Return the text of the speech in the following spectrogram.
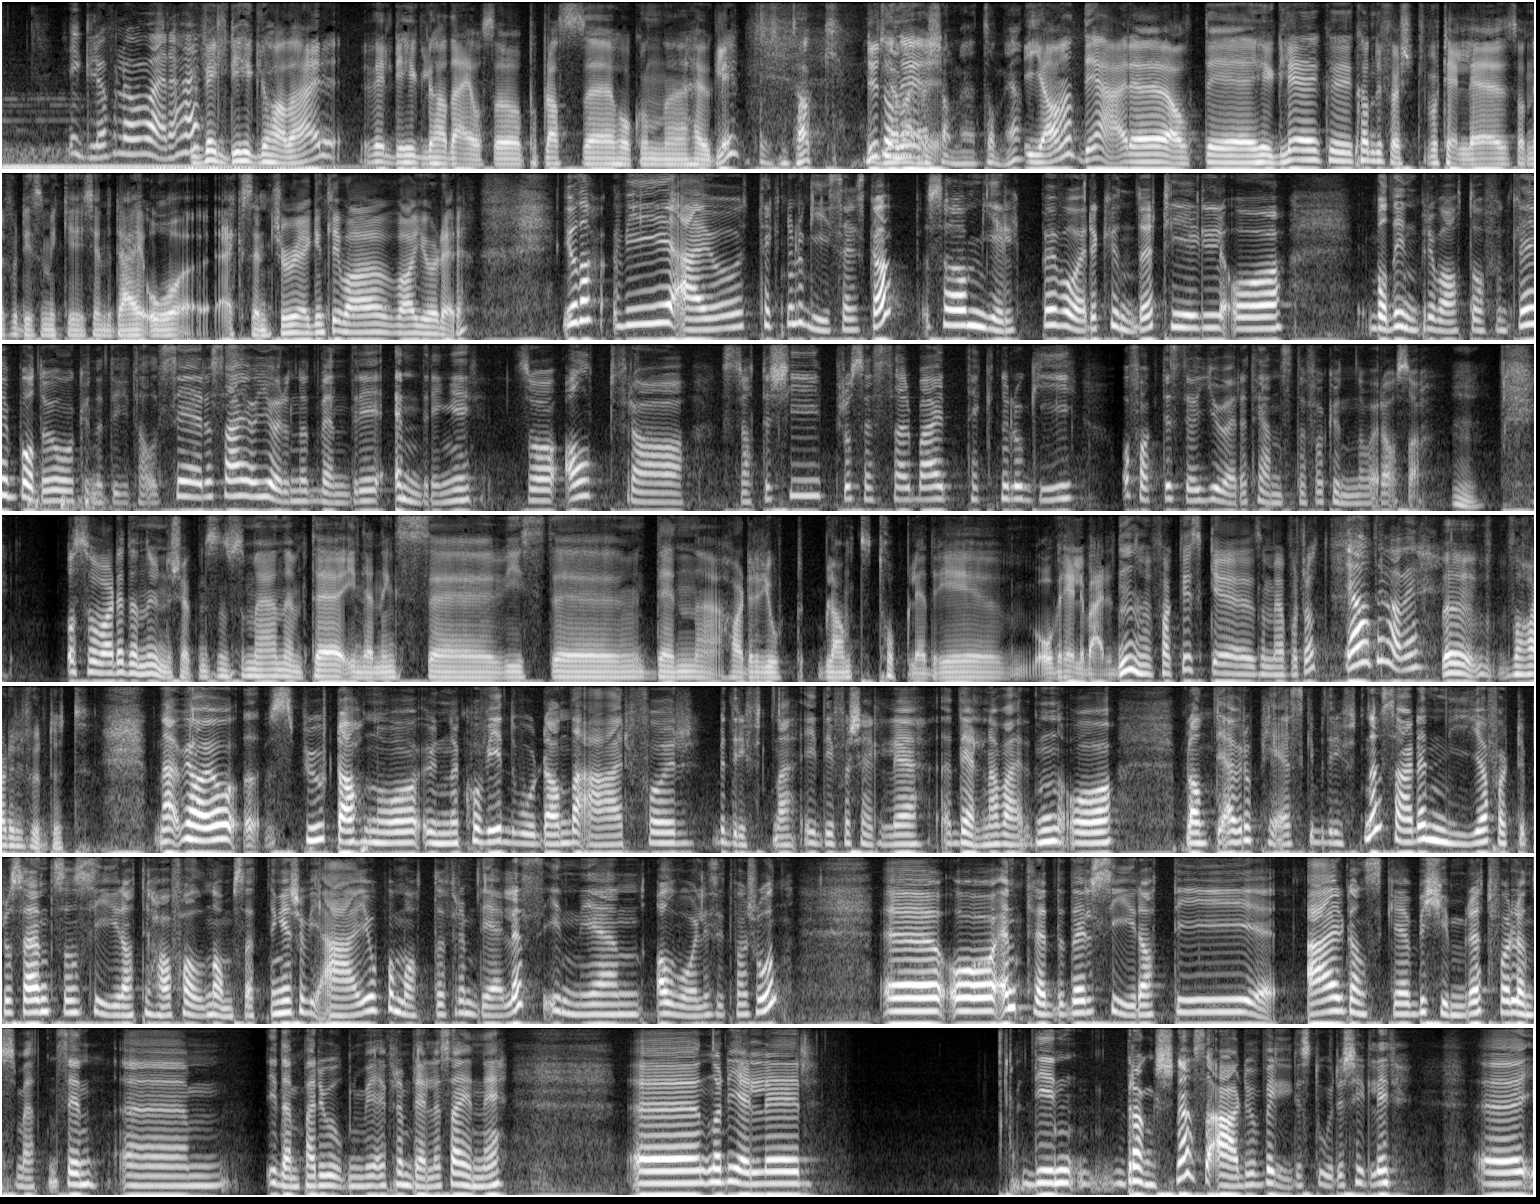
Hyggelig å få lov å være her. Veldig hyggelig å ha deg her. Veldig hyggelig å ha deg også på plass, eh, Håkon Haugli. Tusen takk. Du, Tonje, å være her sammen med Tonje. Ja, det er uh, alltid hyggelig. Kan du først fortelle, Tonje, for de som ikke kjenner deg og Accenture, egentlig, hva, hva gjør dere? Jo da, vi er jo et teknologiselskap som hjelper våre kunder til å både innen privat og offentlig, både å kunne digitalisere seg og gjøre nødvendige endringer så alt fra strategi, prosessarbeid, teknologi og faktisk det å gjøre tjenester for kundene våre også. Mm. Og så var det denne undersøkelsen som jeg nevnte innledningsvis. Eh, den har dere gjort blant toppledere over hele verden, faktisk, eh, som jeg har forstått? Ja, det har vi. Hva har dere funnet ut? Nei, vi har jo spurt da nå under covid hvordan det er for bedriftene i de forskjellige delene av verden. Og blant de europeiske bedriftene så er det 49% som sier at de har fallende omsetninger. Så vi er jo på en måte fremdeles inne i en alvorlig situasjon. Uh, og en tredjedel sier at de er ganske bekymret for lønnsomheten sin uh, i den perioden vi fremdeles er inne i. Uh, når det gjelder de bransjene, så er det jo veldig store skiller.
